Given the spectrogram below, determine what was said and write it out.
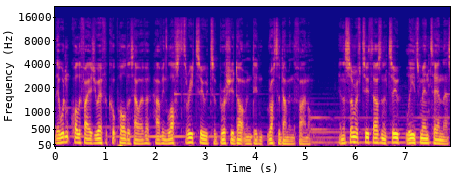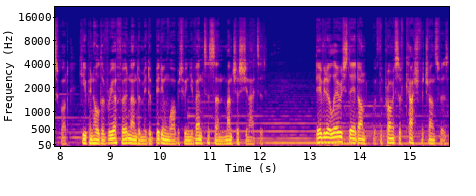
They wouldn't qualify as UEFA Cup holders, however, having lost 3-2 to Borussia Dortmund in Rotterdam in the final. In the summer of 2002, Leeds maintained their squad, keeping hold of Rio Ferdinand amid a bidding war between Juventus and Manchester United. David O'Leary stayed on with the promise of cash for transfers.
